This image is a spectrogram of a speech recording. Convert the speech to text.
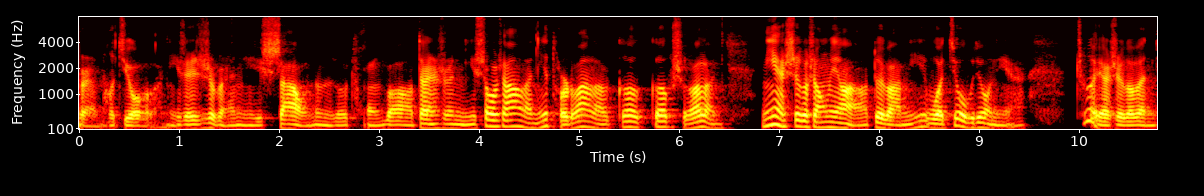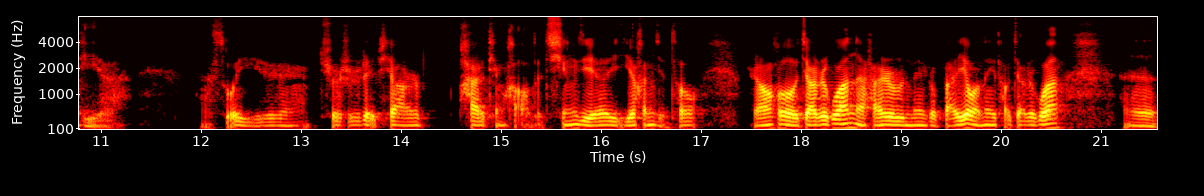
本人都救了，你这日本人你杀我那么多同胞，但是你受伤了，你腿断了，胳胳膊折了。你也是个生命啊，对吧？你我救不救你，这也是个问题。所以确实这片儿拍的挺好的，情节也很紧凑，然后价值观呢还是那个白幼那套价值观。嗯，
